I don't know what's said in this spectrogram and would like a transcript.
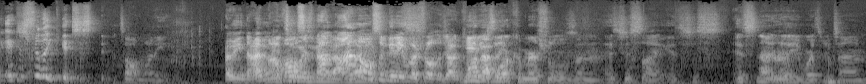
I just feel like it's. Just, It's all money. I mean, I'm, I mean, I'm also always been I'm, money, also getting it's emotional with John More Candy. about He's more commercials, and it's just like it's just it's not really worth your time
